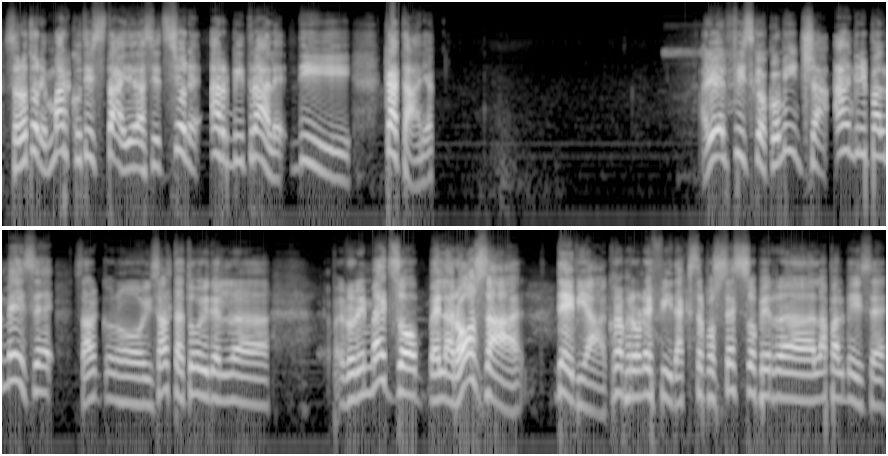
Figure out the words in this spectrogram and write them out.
Salvatore Marco Testai della sezione arbitrale di Catania. Arriva il fischio, comincia Angri Palmese, salgono i saltatori del pallone in mezzo, bella rosa, devia, ancora per FI, extra possesso per uh, la Palmese.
